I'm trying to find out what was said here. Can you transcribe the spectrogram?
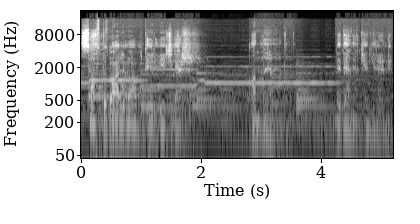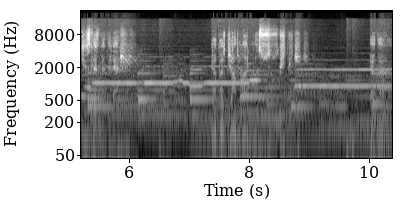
saftı galiba bu terbiyeciler. Anlayamadım. Neden kendilerini gizlemediler? Ya da canlarına susamışlar. Ya da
